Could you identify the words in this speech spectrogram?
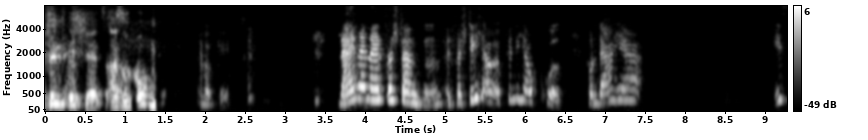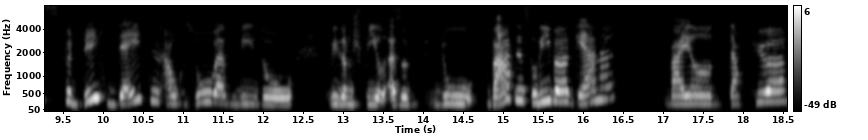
Finde ja. ich jetzt. Also so. Okay. Nein, nein, nein, verstanden. Verstehe ich auch, finde ich auch cool. Von daher ist für dich Daten auch sowas wie so, wie so ein Spiel. Also du wartest lieber gerne, weil dafür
